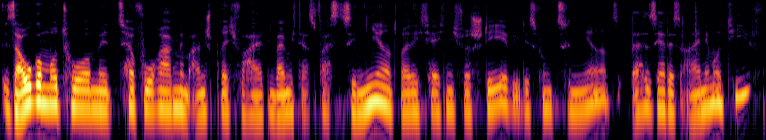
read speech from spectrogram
Saugermotor mit hervorragendem Ansprechverhalten, weil mich das fasziniert, weil ich technisch verstehe, wie das funktioniert. Das ist ja das eine Motiv.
